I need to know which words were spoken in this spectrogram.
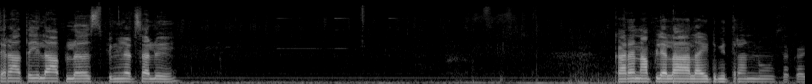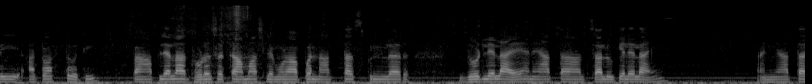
तर आता हिला आपलं स्प्रिंगलर चालू आहे. कारण आपल्याला लाइट मित्रांनो सकाळी आठ वाजता होती. पण आपल्याला थोडंसं काम असल्यामुळं आपण आत्ता स्प्रिंगलर जोडलेला आहे आणि आता चालू केलेला आहे. आणि आता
